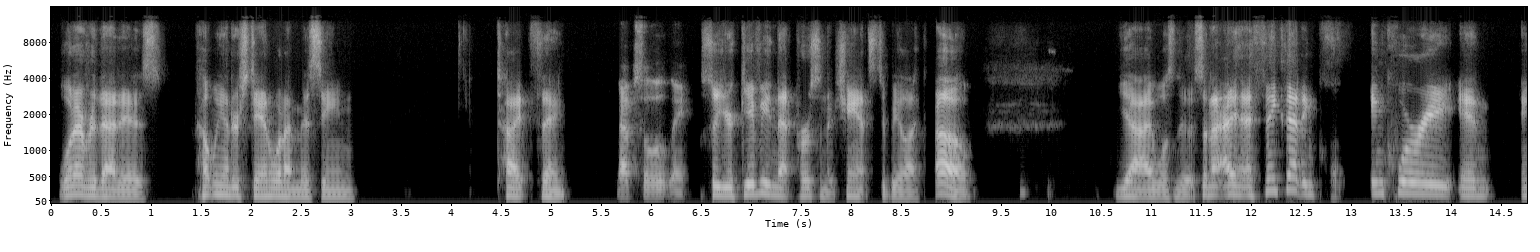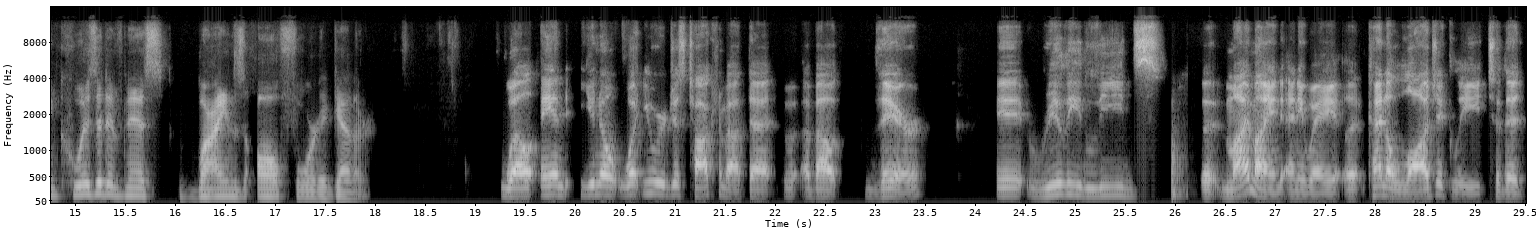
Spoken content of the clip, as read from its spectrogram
Whatever that is, help me understand what I'm missing, type thing. Absolutely. So you're giving that person a chance to be like, oh, yeah, I wasn't doing it. So I, I think that inqu- inquiry and inquisitiveness binds all four together. Well, and you know what you were just talking about that about there, it really leads uh, my mind anyway, uh, kind of logically to the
